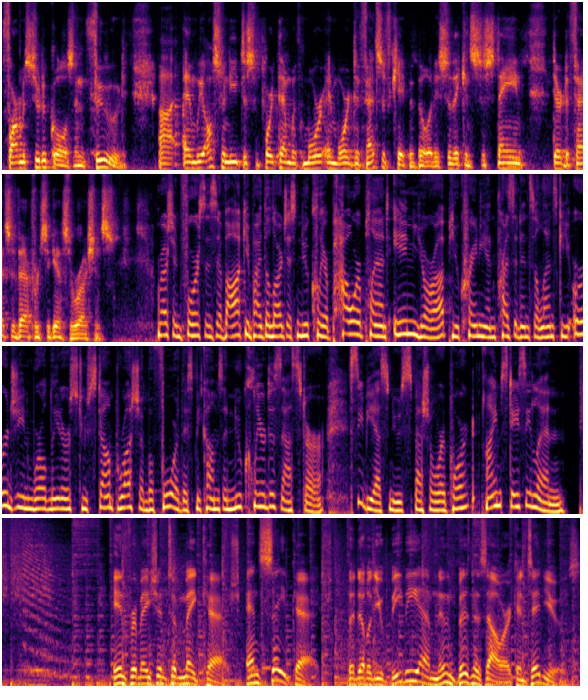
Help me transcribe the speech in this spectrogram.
pharmaceuticals and food, uh, and we also need to support them with more and more defensive capabilities so they can sustain their defensive efforts against the Russians. Russian forces have occupied the largest nuclear power plant in Europe. Ukrainian President Zelensky urging world leaders to stop Russia before this becomes a nuclear nuclear disaster. CBS News Special Report. I'm Stacy Lynn. Information to make cash and save cash. The WBBM Noon Business Hour continues.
